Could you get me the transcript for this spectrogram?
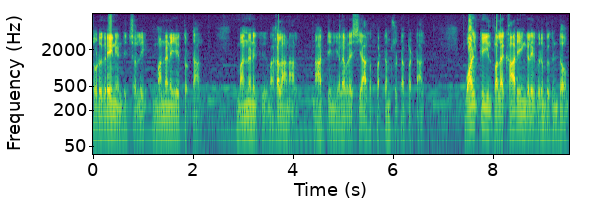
தொடுகிறேன் என்று சொல்லி மன்னனையே தொட்டாள். மன்னனுக்கு மகளானால் நாட்டின் இளவரசியாக பட்டம் சுட்டப்பட்டாள். வாழ்க்கையில் பல காரியங்களை விரும்புகின்றோம்.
